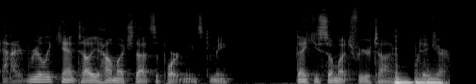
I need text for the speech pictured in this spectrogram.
and I really can't tell you how much that support means to me. Thank you so much for your time. Take care.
